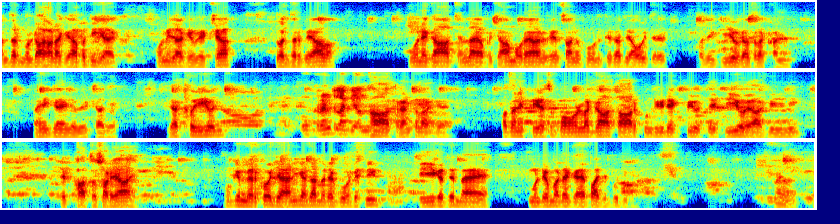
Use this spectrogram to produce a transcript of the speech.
ਅੰਦਰ ਮੁੰਡਾ ਸਾਡਾ ਗਿਆ ਭਤੀਜਾ ਇੱਕ। ਉਹਨੇ ਜਾ ਕੇ ਵੇਖਿਆ ਤੇ ਅੰਦਰ ਪਿਆ ਵਾ। ਉਹਨੇ ਗਾਂ ਹੱਥ ਲਾਇਆ ਪਛਾਣ ਮੋੜਿਆ ਫਿਰ ਸਾਨੂੰ ਫੋਨ ਕੀਤਾ ਵੀ ਆਓ ਤੇਰੇ ਪਤਾ ਕੀ ਹੋ ਗਿਆ ਸੜਕਣ ਨੂੰ। ਅਸੀਂ ਜੇ ਵੇਖਿਆ ਤੇ। ਡੈਥ ਹੋਈ ਹੋਈ ਉਹ ਕਰੰਟ ਲੱਗ ਗਿਆ ਹਾਂ ਕਰੰਟ ਲੱਗ ਗਿਆ। ਪਤਾ ਨਹੀਂ ਫੇਸ ਪਾਉਣ ਲੱਗਾ, ਤਾਰ ਕੁੰਡੀ ਡਿੱਗ ਪਈ, ਉੱਤੇ ਕੀ ਹੋਇਆ, ਕੀ ਨਹੀਂ, ਤੇ ਹੱਥ ਸੜਿਆ ਹੈ ਕਿਉਂਕਿ ਮੇਰੇ ਕੋਲ ਜਾ ਨਹੀਂ ਜਾਂਦਾ, ਮੇਰੇ ਗੋਡੇ ਨਹੀਂ ਠੀਕ ਤੇ ਮੈਂ ਮੁੰਡੇ ਮਾਡੇ ਗਏ ਭੱਜ ਭੁੱਜ ਗਏ। ਹਾਂਜੀ।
